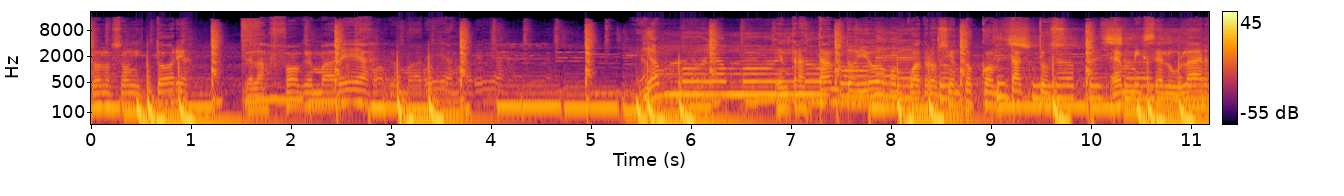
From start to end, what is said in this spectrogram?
Solo son historias de las fucking. Llamo, llamo. Mientras tanto yo con conecto. 400 Es contactos en mi celular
